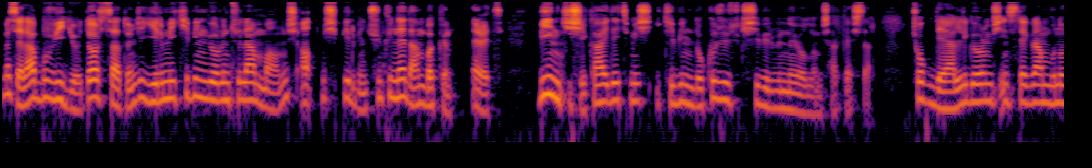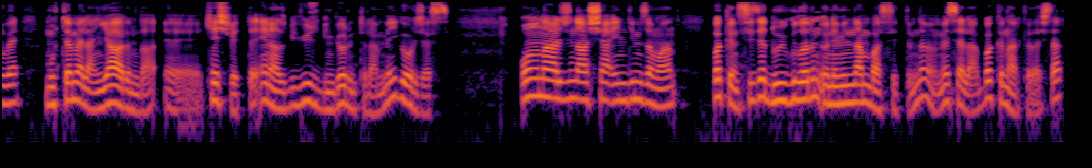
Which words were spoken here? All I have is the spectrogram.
Mesela bu video 4 saat önce 22 bin görüntülenme almış. 61 bin. Çünkü neden? Bakın. Evet. 1000 kişi kaydetmiş, 2900 kişi birbirine yollamış arkadaşlar. Çok değerli görmüş Instagram bunu ve muhtemelen yarın da e, keşfette en az bir 100 bin görüntülenmeyi göreceğiz. Onun haricinde aşağı indiğim zaman bakın size duyguların öneminden bahsettim değil mi? Mesela bakın arkadaşlar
